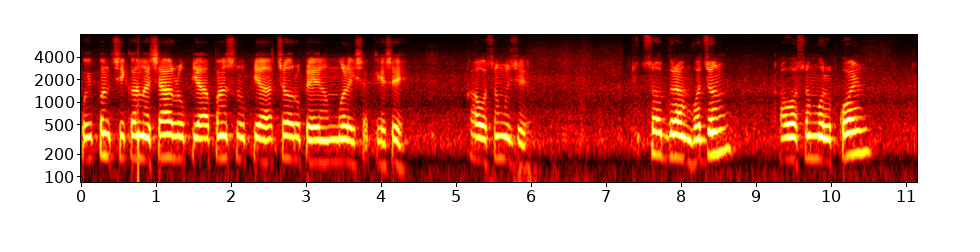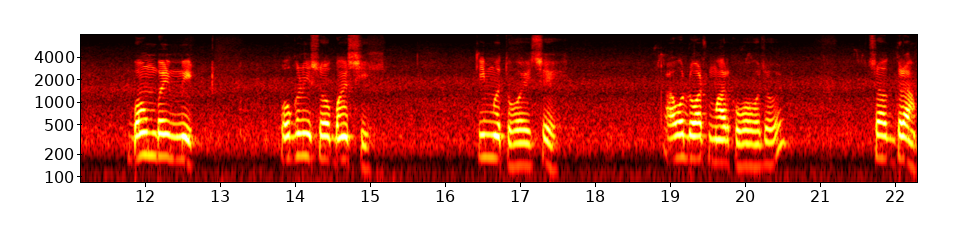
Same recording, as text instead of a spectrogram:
કોઈ પણ સિક્કાના ચાર રૂપિયા, પાંચ રૂપિયા, છ રૂપિયા એમ મળી શકે છે. આવો સમજીએ. છ ગ્રામ વજન, આવો સમલ કોઈન બોમ્બે મીટ ઓગણીસો બાંસી કિંમત હોય છે. આવો ડોટ માર્ક હોવો જોઈએ. છ ગ્રામ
